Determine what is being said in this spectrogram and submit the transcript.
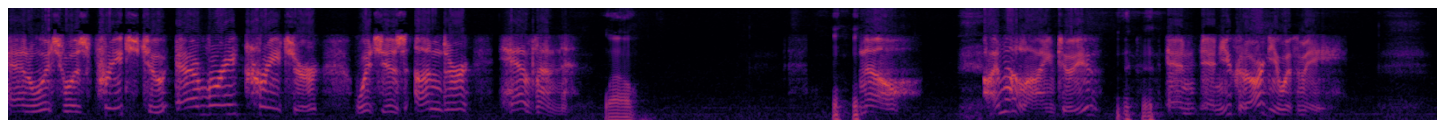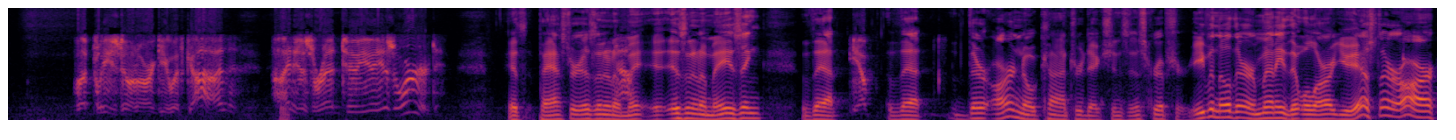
and which was preached to every creature which is under heaven. Wow. now, I'm not lying to you, and and you could argue with me, but please don't argue with God. I just read to you His Word. It's Pastor, isn't it ama- isn't it amazing that Yep. that there are no contradictions in Scripture, even though there are many that will argue, yes, there are.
